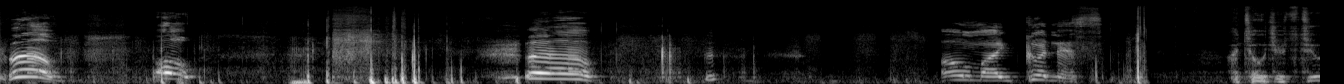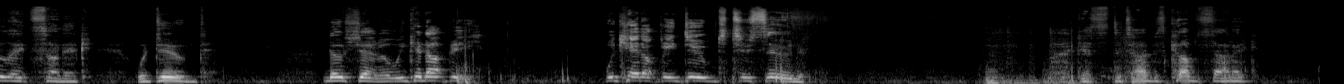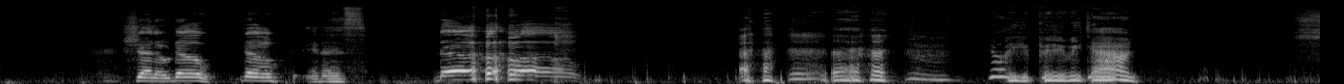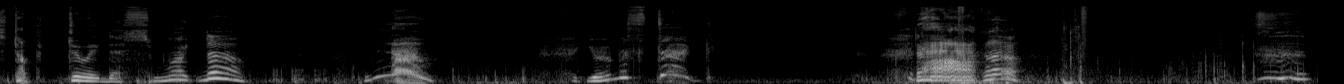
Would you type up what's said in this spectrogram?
Oh! Oh! Oh! Oh my goodness! I told you it's too late, Sonic. We're doomed. No, Shadow, we cannot be. We cannot be doomed too soon. I guess the time has come, Sonic. Shadow, no. No, it is. No! Are you putting me down? Stop doing this right now. No! You're a mistake. Ah!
